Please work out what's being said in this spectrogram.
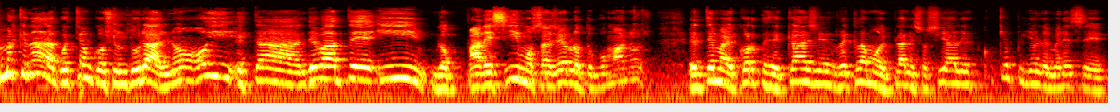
más que nada cuestión coyuntural, ¿no? Hoy está en debate y lo padecimos ayer los tucumanos el tema de cortes de calle, reclamo de planes sociales. ¿Qué opinión le merece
